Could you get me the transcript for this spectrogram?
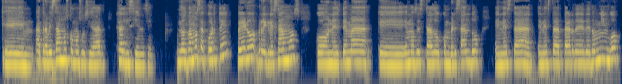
que atravesamos como sociedad jalisciense. Nos vamos a corte, pero regresamos con el tema que hemos estado conversando en esta, en esta tarde de domingo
